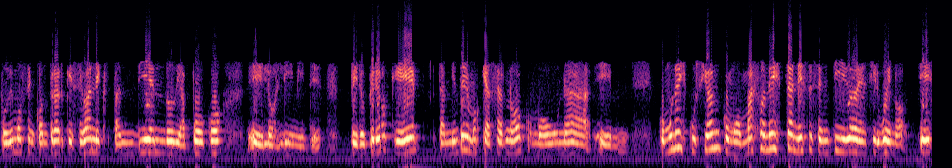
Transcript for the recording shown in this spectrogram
podemos encontrar que se van expandiendo de a poco eh, los límites. Pero creo que también tenemos que hacer, ¿no? Como una. Eh, como una discusión como más honesta en ese sentido, de decir, bueno, es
